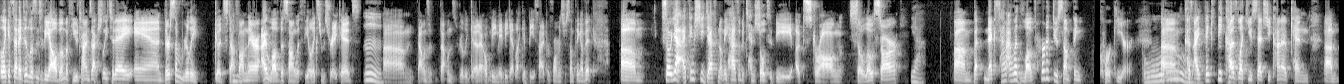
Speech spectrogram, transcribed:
like I said, I did listen to the album a few times actually today, and there's some really good stuff Mhm. on there. I love the song with Felix from Stray Kids. Mm. Um, that one's that one's really good. I hope we maybe get like a B side performance or something of it. Um, so yeah, I think she definitely has the potential to be a strong solo star. Yeah. Um, but next time, I would love her to do something quirkier because Ooh. I think because like you said, she kind of can um,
